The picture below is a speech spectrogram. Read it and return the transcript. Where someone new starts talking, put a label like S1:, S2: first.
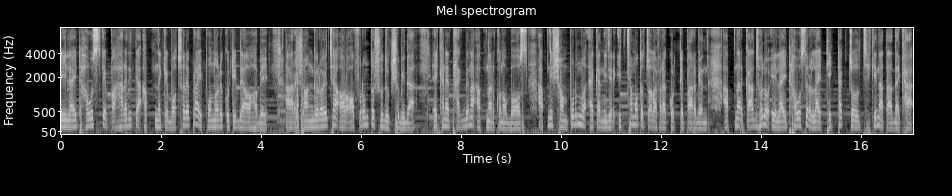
S1: এই লাইট হাউসকে পাহারা দিতে আপনাকে বছরে প্রায় পনেরো কোটি দেওয়া হবে। আর সঙ্গে রয়েছে আর অফুরন্ত সুযোগ সুবিধা। এখানে থাকবে না আপনার কোনো বস আপনি সম্পূর্ণ একা নিজের ইচ্ছা মতো চলাফেরা করতে পারবেন। আপনার কাজ হলো এই লাইট হাউসের লাইট ঠিকঠাক চলছে কি না তা দেখা।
